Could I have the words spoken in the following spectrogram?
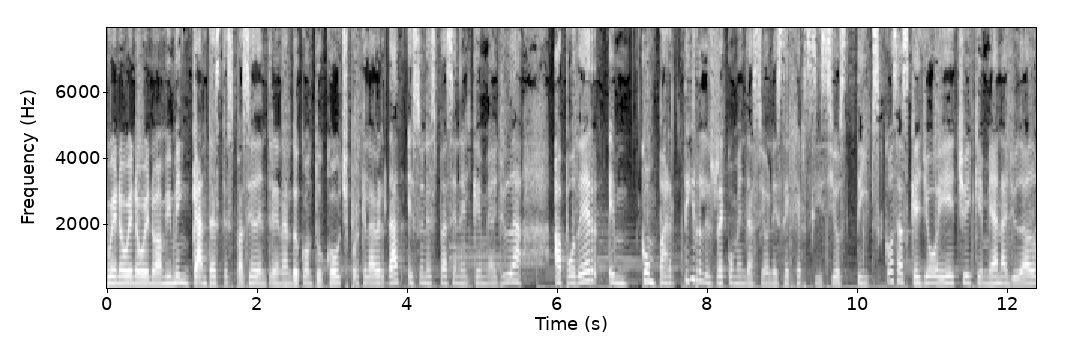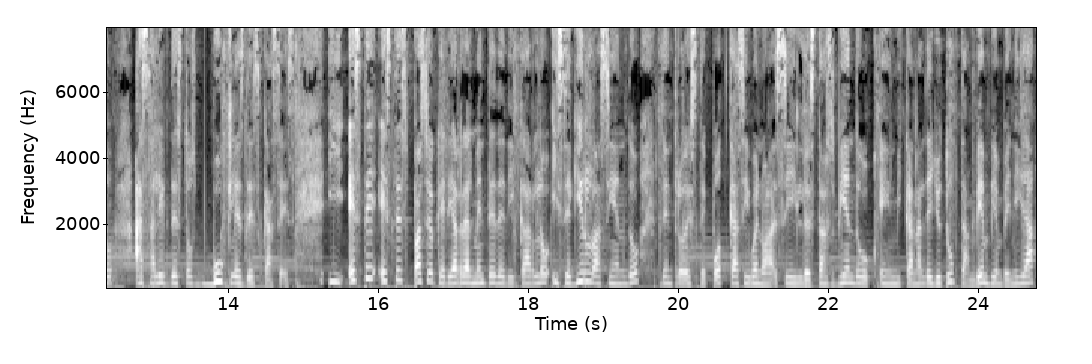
Bueno, bueno, bueno, a mí me encanta este espacio de entrenando con tu coach porque la verdad es un espacio en el que me ayuda a poder em, compartirles recomendaciones, ejercicios, tips, cosas que yo he hecho y que me han ayudado a salir de estos bucles de escasez. Y este, este espacio quería realmente dedicarlo y seguirlo haciendo dentro de este podcast. Y bueno, si lo estás viendo en mi canal de YouTube, también bienvenida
